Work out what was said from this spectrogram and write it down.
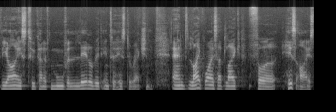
the eyes to kind of move a little bit into his direction. And likewise, I'd like for his eyes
